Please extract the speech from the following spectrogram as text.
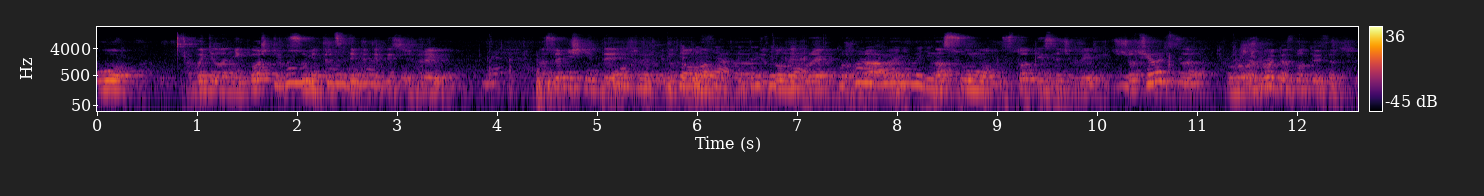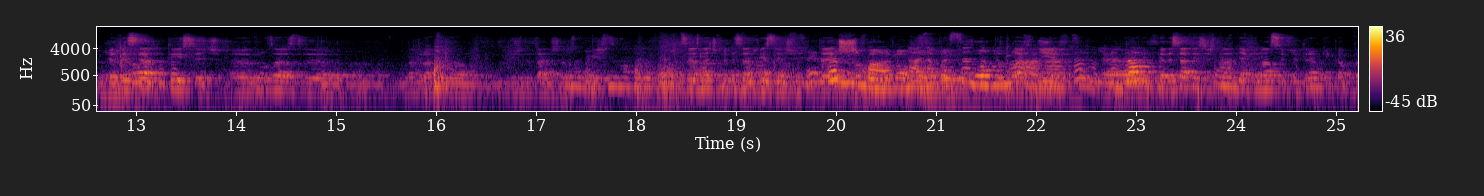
у виділенні коштів в сумі 35 тисяч гривень. На сьогоднішній день е, підготовлено підготовлений проєкт програми на суму 100 тисяч гривень. Що це за Розшифруйте 100 тисяч. 50 тисяч. Е, Ну зараз е, вам більш детальніше розповість. Це значить 50 тисяч фонду, процентах так, і е, 50 тисяч на надання фінансової підтримки КП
